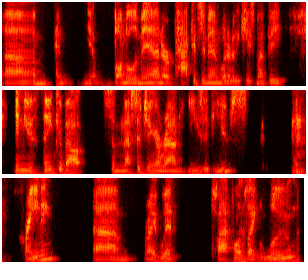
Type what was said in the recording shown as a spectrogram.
um, and you know bundle them in or package them in whatever the case might be. Can you think about some messaging around ease of use and training um, right with platforms like loom?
